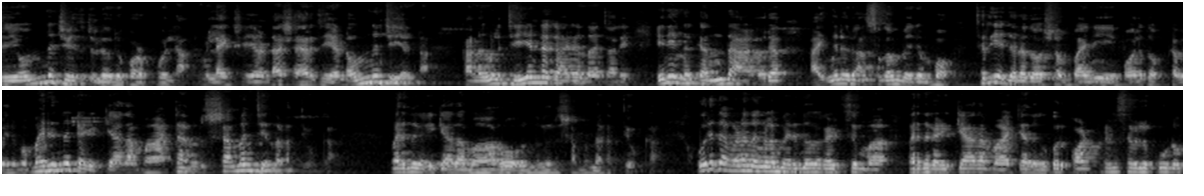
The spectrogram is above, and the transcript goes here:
ചെയ്യോ ഒന്നും ചെയ്തിട്ടില്ല ഒരു കുഴപ്പമില്ല. നിങ്ങൾ ലൈക്ക് ചെയ്യണ്ട ഷെയർ ചെയ്യണ്ട ഒന്നും ചെയ്യണ്ട. കാരണം നിങ്ങൾ ചെയ്യേണ്ട കാര്യം എന്താ വെച്ചാൽ ഇനി നിങ്ങൾക്ക് എന്താ ഒരു ഇങ്ങനെ ഒരു അസുഖം വരുമ്പോൾ ചെറിയ ജലദോഷം പനി പോലതൊക്കെ വരുമ്പോൾ മരുന്ന് കഴിക്കാതെ മാറ്റാൻ ഒരു ശ്രമം ചെയ്ത് നടത്തി വെക്കുക. മരുന്ന് കഴിക്കാതെ മാറുമോ എന്നുള്ളൊരു ശ്രമം നടത്തി വെക്കുക. ഒരു തവണ നിങ്ങൾ മരുന്ന് കഴിച്ച് മരുന്ന് കഴിക്കാതെ മാറ്റിയാൽ നിങ്ങൾക്ക് ഒരു കോൺഫിഡൻസ് ലെവൽ കൂടും.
